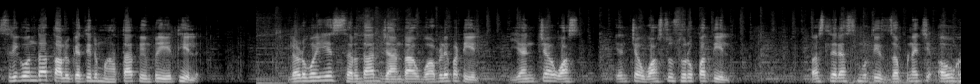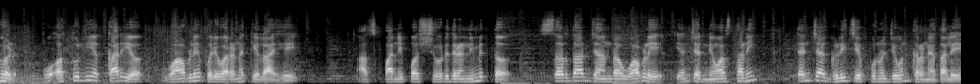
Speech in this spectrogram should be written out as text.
श्रीगोंदा तालुक्यातील महाता पिंपरी येथील लढवय्ये सरदार जानराव वाबळे पाटील यांच्या वास यांच्या वास्तू स्वरूपातील असलेल्या स्मृती जपण्याचे अवघड व अतुलनीय कार्य वाबळे परिवारानं केलं आहे. आज पानिपत शौर्य दिनानिमित्त सरदार जानराव वाबळे यांच्या निवासस्थानी त्यांच्या घडीचे पुनर्जीवन करण्यात आले.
